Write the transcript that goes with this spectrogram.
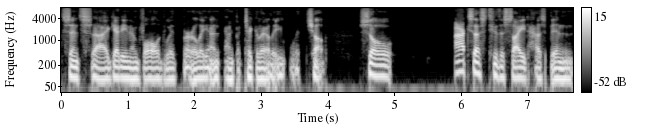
since uh, getting involved with Burley and, and particularly with Chubb. So access to the site has been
